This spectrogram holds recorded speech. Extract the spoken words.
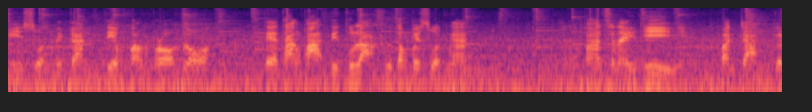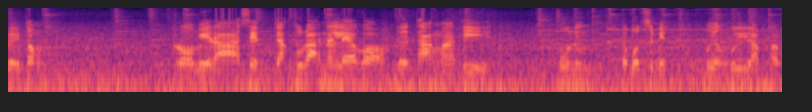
มีส่วนในการเตรียมความพร้อมรอ แต่ทางพระติดธุระคือต้องไปสวดงาน พระหัสนัยที่บ้านจานก็เลยต้องรอเวลาเสร็จจากธุระนั้นแล้วก็เดินทางมาที่หมู่หนึ่งตำบลเสม็ดเมืองบุรีรัมย์ครับ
